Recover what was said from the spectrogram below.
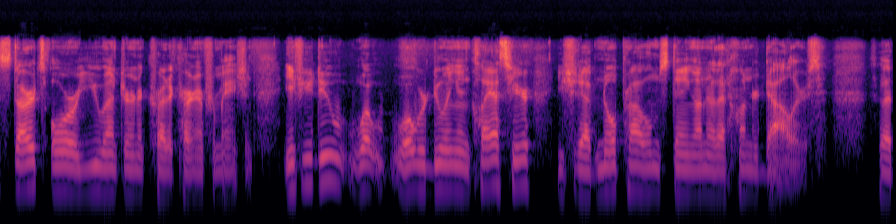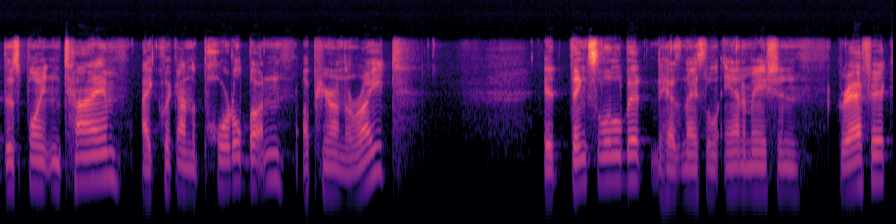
starts or you enter in a credit card information. If you do what, what we're doing in class here, you should have no problem staying under that $100. So at this point in time, I click on the portal button up here on the right. It thinks a little bit. It has a nice little animation graphic.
